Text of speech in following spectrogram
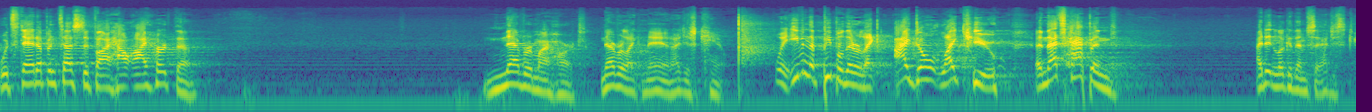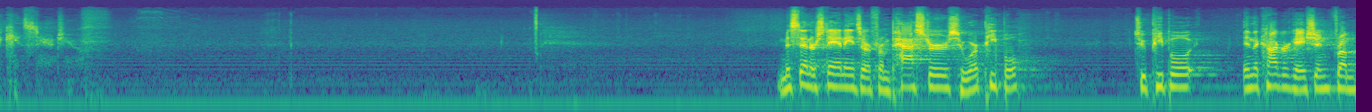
would stand up and testify how I hurt them. Never my heart. Never like, man, I just can't. Wait, even the people that are like, I don't like you, and that's happened. I didn't look at them and say, I just I can't stand you. Misunderstandings are from pastors who are people to people in the congregation, from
